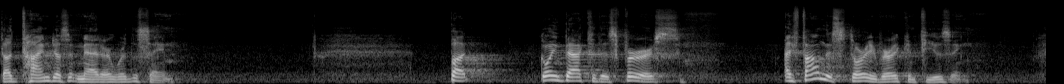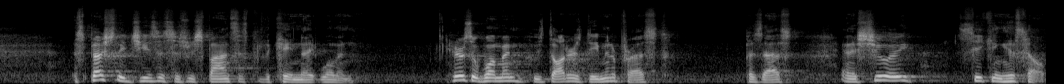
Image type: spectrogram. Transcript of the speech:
The time doesn't matter, we're the same. But going back to this verse, I found this story very confusing, especially Jesus' responses to the Canaanite woman. Here's a woman whose daughter is demon oppressed, possessed, and is surely seeking his help.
